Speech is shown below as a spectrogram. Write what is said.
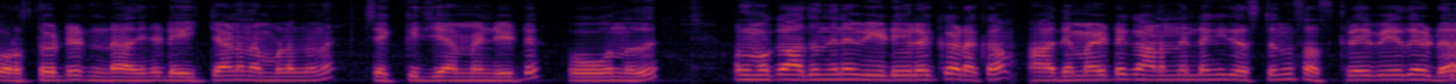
പുറത്തുവിട്ടിട്ടുണ്ട്. അതിന്റെ ഡേറ്റാണ് നമ്മളിന്ന് ചെക്ക് ചെയ്യാൻ വേണ്ടിയിട്ട് പോകുന്നത്. അപ്പോൾ നമുക്ക് ആദ്യം തന്നെ വീഡിയോയിലേക്ക് കിടക്കാം. ആദ്യമായിട്ട് കാണുന്നുണ്ടെങ്കിൽ ജസ്റ്റ് ഒന്ന് സബ്സ്ക്രൈബ് ചെയ്ത് ഇടുക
